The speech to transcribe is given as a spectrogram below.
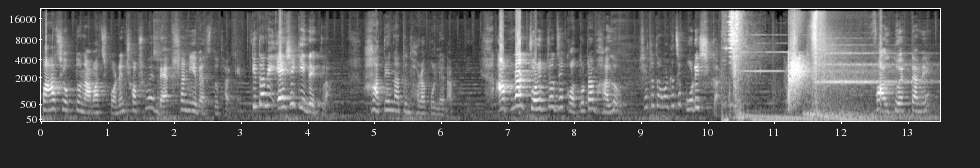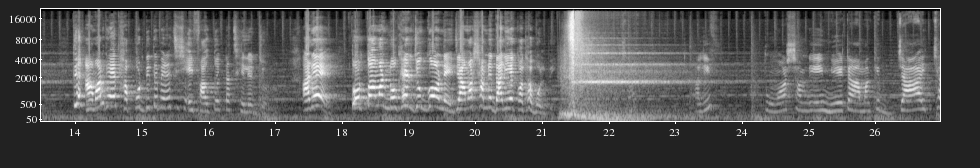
পাঁচ অক্ত নামাজ পড়েন, সবসময় ব্যবসা নিয়ে ব্যস্ত থাকেন। কিন্তু আমি এসে কি দেখলাম? হাতে নাতে ধরা পড়লেন আপনি। আপনার চরিত্র যে কতটা ভালো সেটা তো আমার কাছে পরিষ্কার। ফালতু একটা মেয়ে। তুই আমার গায়ে থাপ্পড় দিতে পেরেছিস এই ফালতু একটা ছেলের জন্য। আরে, তোর তো আমার নখের যোগ্য নেই যে আমার সামনে দাঁড়িয়ে কথা বলবি। আলিফ, তোমার সামনে এই মেয়েটা আমাকে যা ইচ্ছা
